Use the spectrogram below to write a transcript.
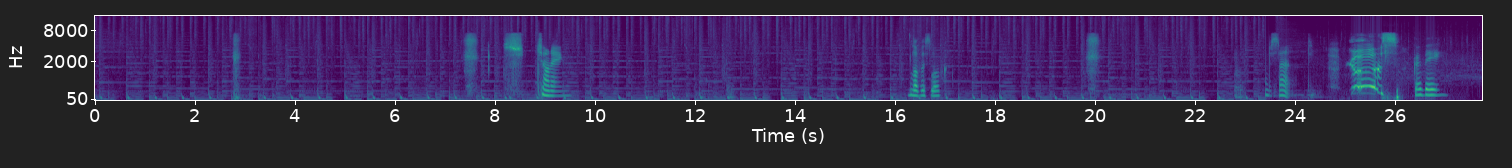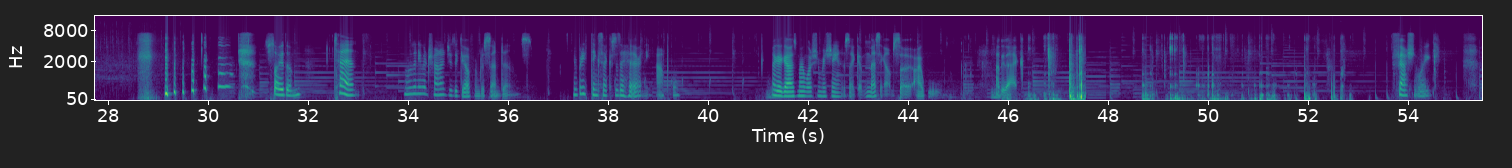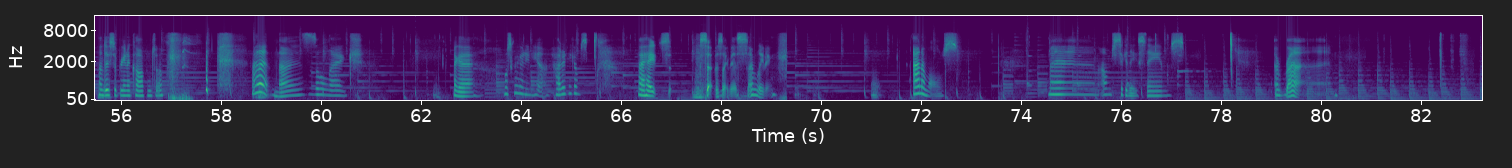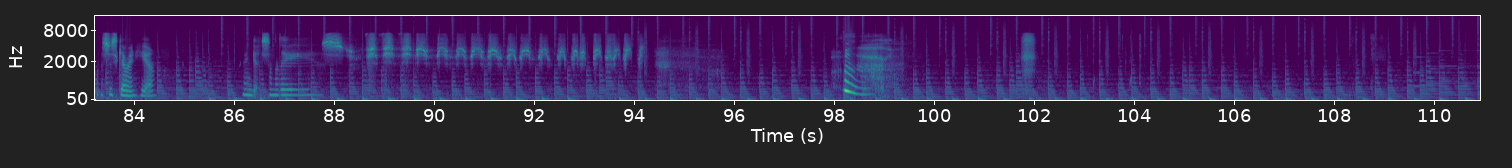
Stunning. Love this look. Understand. Yes! Go V. Show them. Tenth. I wasn't even trying to do the girl from Descendants. Everybody thinks that because of the hair and the apple. Okay guys, my washing machine is like messing up, so I will I'll be back. Fashion Week. I'll do Sabrina Carpenter. I don't know. This is all like. Okay. What's going on in here? How did he come? I hate s- servers like this. I'm leaving. Animals. Man, I'm sick of these themes. Alright. Let's just go in here and get some of these.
